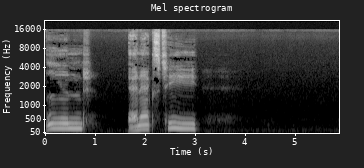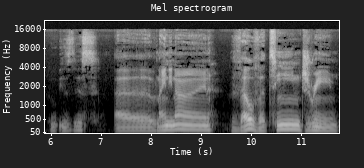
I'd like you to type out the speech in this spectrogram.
and NXT. Who is this? Uh, 99. Velveteen Dream.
